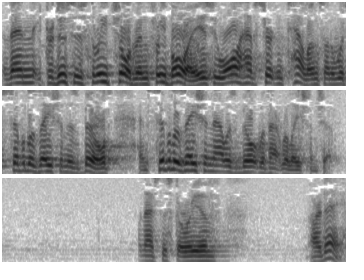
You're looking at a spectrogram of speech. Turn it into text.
then produces three children, three boys, who all have certain talents on which civilization is built, and civilization now is built with that relationship. And that's the story of our day.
